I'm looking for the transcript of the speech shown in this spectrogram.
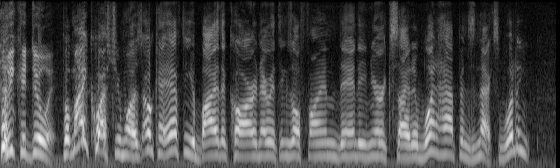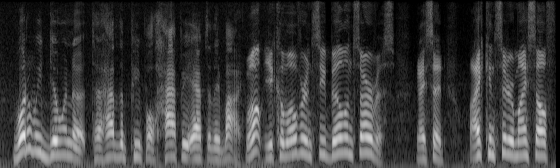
We could do it. but my question was, okay, after you buy the car and everything's all fine and dandy and you're excited, what happens next? What are you, what are we doing to, to have the people happy after they buy? Well, you come over and see Bill in service. Like I said, I consider myself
